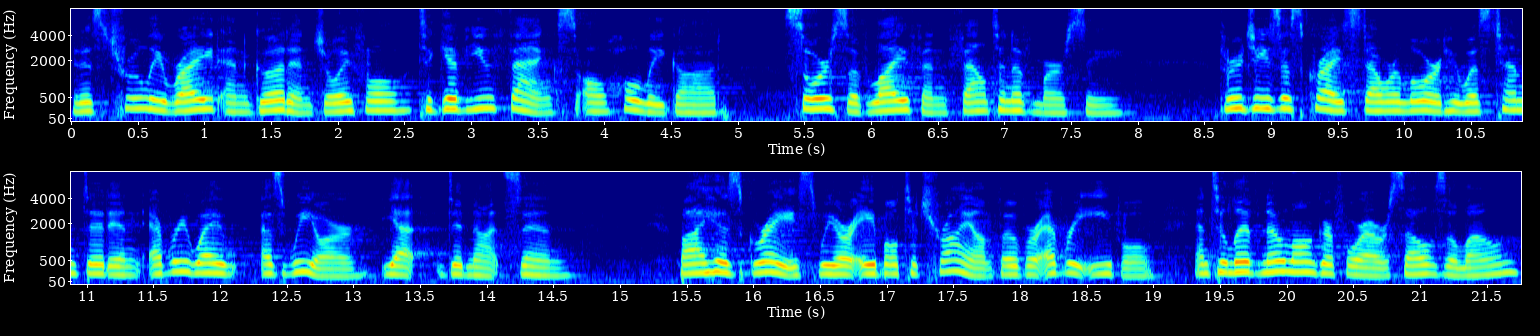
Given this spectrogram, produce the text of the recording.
It is truly right and good and joyful to give you thanks, O holy God, source of life and fountain of mercy. Through Jesus Christ our Lord, who was tempted in every way as we are, yet did not sin. By his grace we are able to triumph over every evil and to live no longer for ourselves alone,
